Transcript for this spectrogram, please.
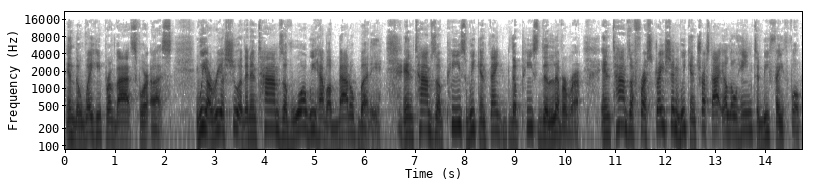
in the way he provides for us we are reassured that in times of war, we have a battle buddy. In times of peace, we can thank the peace deliverer. In times of frustration, we can trust our Elohim to be faithful.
